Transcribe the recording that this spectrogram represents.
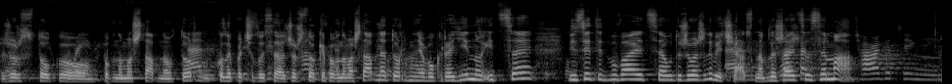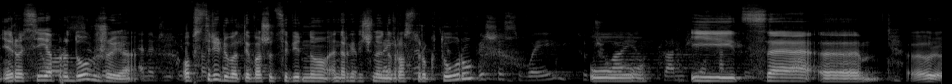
жорстокого повномасштабного вторгнення, коли почалося жорстоке повномасштабне вторгнення в Україну. І це візит відбувається у дуже важливий час. Наближається зима. І Росія продовжує обстрілювати вашу цивільну енергетичну інфраструктуру. У і це е, е,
